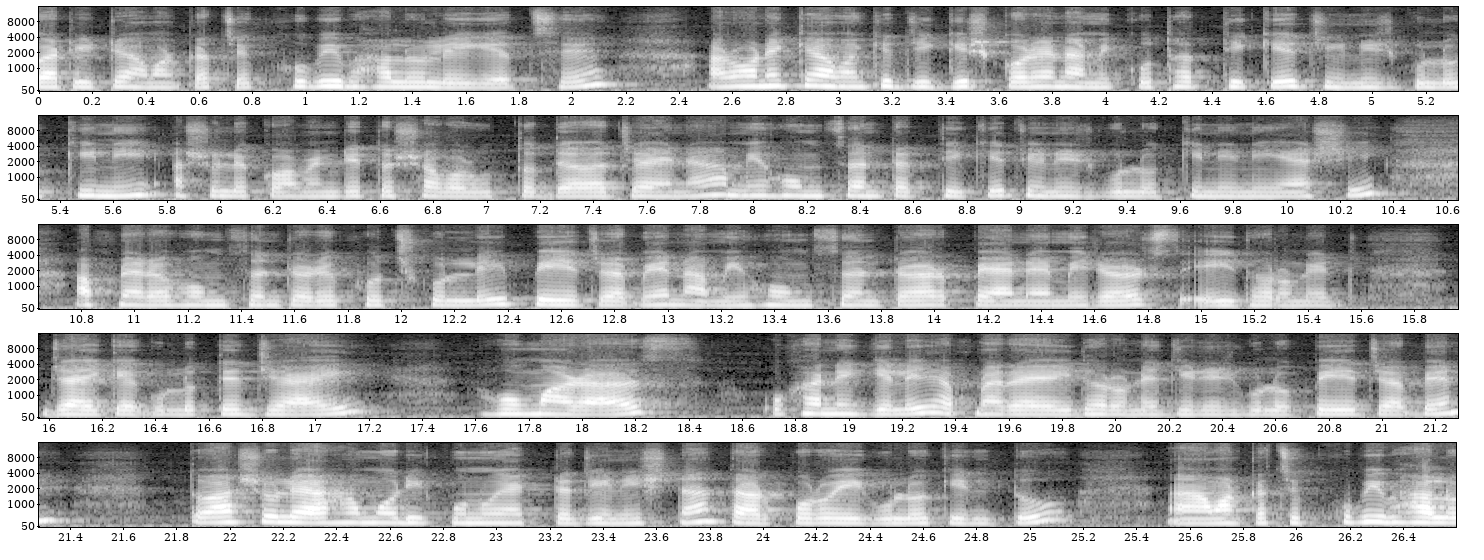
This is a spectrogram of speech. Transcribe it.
বাটিটা আমার কাছে খুবই ভালো লেগেছে। আর অনেকে আমাকে জিজ্ঞেস করেন, আমি কোথার থেকে জিনিসগুলো কিনি? আসলে কমেন্টে তো সবার উত্তর দেওয়া যায় না। আমি হোম সেন্টার থেকে জিনিসগুলো কিনে নিয়ে আসি। আপনারা হোম সেন্টারে খোঁজ করলেই পেয়ে যাবেন। আমি হোম সেন্টার, প্যান অ্যামিরার্স এই ধরনের জায়গাগুলোতে যাই। হোমারাস, ওখানে গেলেই আপনারা এই ধরনের জিনিসগুলো পেয়ে যাবেন। তো আসলে আহামরি কোনো একটা জিনিস না, তারপরও এগুলো কিন্তু আমার কাছে খুবই ভালো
